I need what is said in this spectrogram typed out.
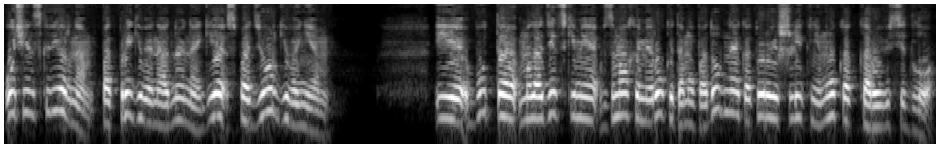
очень скверно, подпрыгивая на одной ноге с подергиванием, и будто молодецкими взмахами рук и тому подобное, которые шли к нему, как корове седло.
